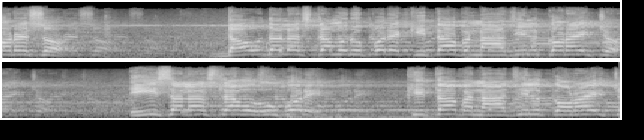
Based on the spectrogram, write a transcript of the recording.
করেছ, দাউদ আল ইসলামের উপরে কিতাব নাজিল করাইছ, ঈসা আলাহ ইসলামের উপরে কিতাব নাজিল করাইছ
